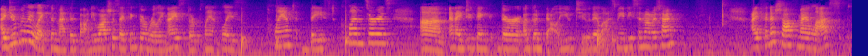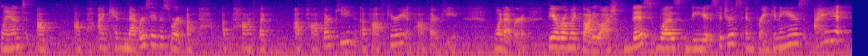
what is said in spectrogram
I do really like the Method body washes. I think they're really nice. They're plant-based plant-based cleansers. Um, and I do think they're a good value too. They last me a decent amount of time. I finished off my last plant, up, up, I can never say this word, up, apotharchy, apothecary, whatever. The Aromic Body Wash. This was the citrus and frankinese. I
